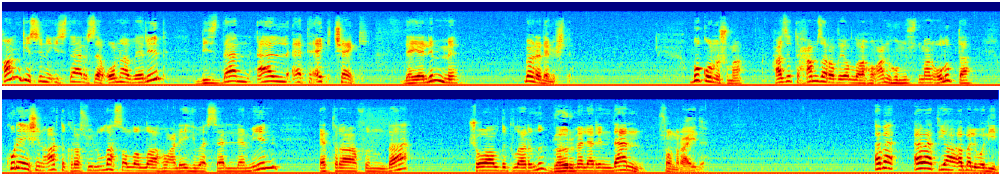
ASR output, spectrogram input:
Hangisini isterse ona verip bizden el etek çek diyelim mi? Böyle demişti. Bu konuşma Hazreti Hamza radıyallahu anhu Müslüman olup da Kureyş'in artık Resulullah sallallahu aleyhi ve sellemin etrafında çoğaldıklarını görmelerinden sonraydı. Evet, evet ya Ebel Velid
